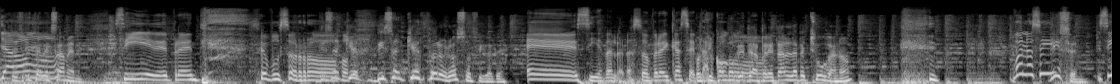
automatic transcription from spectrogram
ya ¿Te vamos. hiciste el examen? Sí, de. Se puso rojo. Dicen que, dicen que es doloroso, fíjate. Eh, sí, es doloroso, pero hay que hacer Porque como tampoco- que te apretan la pechuga, ¿no? Bueno, sí. Dicen. Sí,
